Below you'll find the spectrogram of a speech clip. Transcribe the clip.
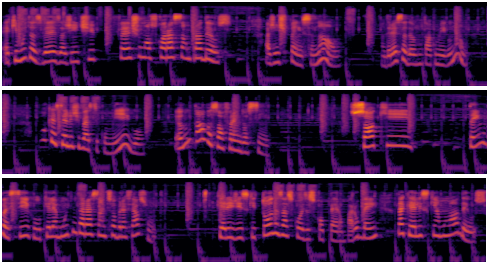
É que muitas vezes a gente fecha o nosso coração para Deus. A gente pensa, não, Andressa, Deus não tá comigo, não. Porque se ele estivesse comigo, eu não estava sofrendo assim. Só que tem um versículo que ele é muito interessante sobre esse assunto. Que ele diz que todas as coisas cooperam para o bem daqueles que amam a Deus.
